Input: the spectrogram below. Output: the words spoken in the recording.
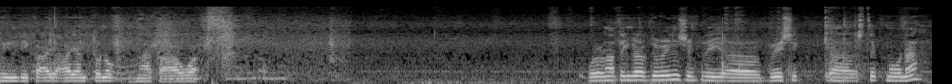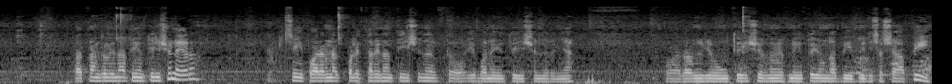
hindi kaaya-ayang tunog, nakakaawa. Wala natin gagawin, siyempre ah, basic ah, step muna. Tatanggalin natin yung tensioner. Kasi parang nagpalit na rin ng tensioner to, iba na yung tensioner niya. Parang yung tensioner nito yung nabibili sa Shopee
